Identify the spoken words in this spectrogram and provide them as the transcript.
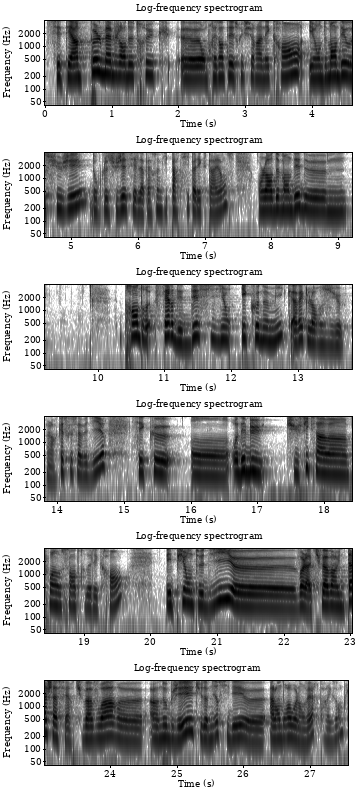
c'était un peu le même genre de truc. Euh, on présentait des trucs sur un écran et on demandait au sujet, donc le sujet c'est la personne qui participe à l'expérience, on leur demandait de hum, prendre, faire des décisions économiques avec leurs yeux. Alors qu'est-ce que ça veut dire? C'est que au début, tu fixes un, point au centre de l'écran. Et puis on te dit, euh, voilà, tu vas avoir une tâche à faire. Tu vas voir euh, un objet, tu dois me dire s'il est euh, à l'endroit ou à l'envers, par exemple.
